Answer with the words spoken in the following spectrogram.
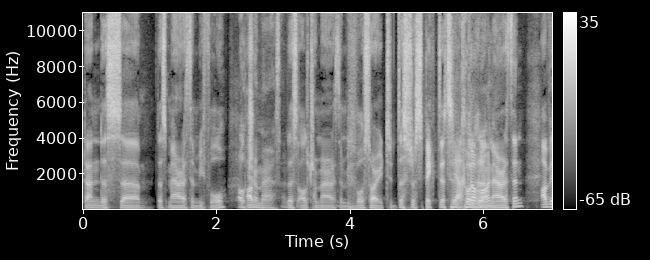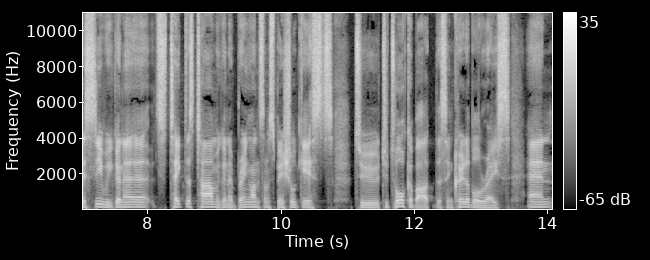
done this uh, this marathon before, Ultra marathon. this ultra marathon before. Sorry to disrespect it and Yeah, call it a on. marathon. Obviously, we're gonna take this time. We're gonna bring on some special guests to to talk about this incredible race and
